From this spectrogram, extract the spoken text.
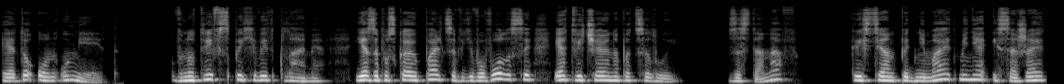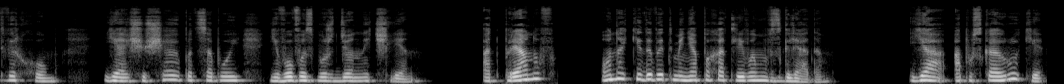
это он умеет. Внутри вспыхивает пламя. Я запускаю пальцы в его волосы и отвечаю на поцелуй. Застонав, Кристиан поднимает меня и сажает верхом. Я ощущаю под собой его возбужденный член. Отпрянув, он окидывает меня похотливым взглядом. Я опускаю руки,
